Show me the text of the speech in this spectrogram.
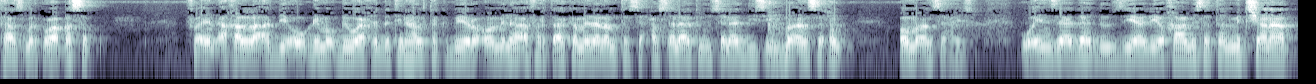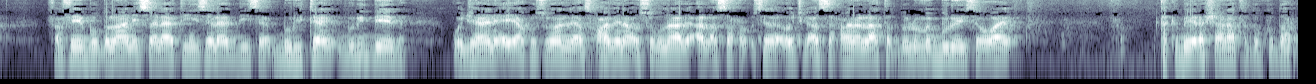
taas marka waa qasab fa in aqala haddii uu dhimo biwaaxidatin hal takbiiro oo minhaa afartaa kamida lam tasixa salaatuhu salaadiisii ma ansixin oo ma ansixayso wain zaada hadduu ziyaadiyo khaamisatan mid shanaad fa fii butlaani salaatihi salaadiisa burideeda wajhaani ayaa ku sugan liasxaabinaa u sugnaaday al asaxu sida wejka asaxaana laa tabdulu ma bureyso waaye takbiiro shanaad hadduu ku daro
